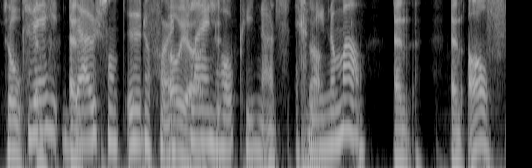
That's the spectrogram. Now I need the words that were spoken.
Zo, en- 2000 euro voor een Oh ja, klein ze- hockey. Nou, dat is echt Nou. niet normaal. En, en, als,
